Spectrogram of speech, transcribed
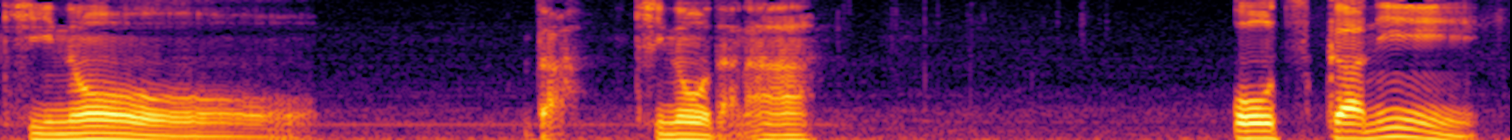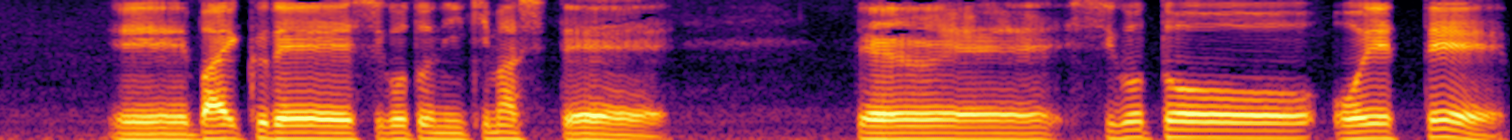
昨日だ。昨日だな。大塚に、えーバイクで仕事に行きまして、で、仕事を終えて、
